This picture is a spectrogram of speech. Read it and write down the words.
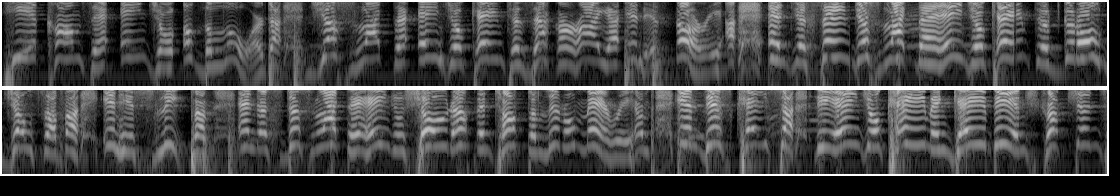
here comes the angel of the Lord, uh, just like the angel came to Zechariah in his story, uh, and the same, just like the angel came to good old Joseph uh, in his sleep, um, and just like the angel showed up and talked to little Mary. Um, in this case, the angel came and gave the instructions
